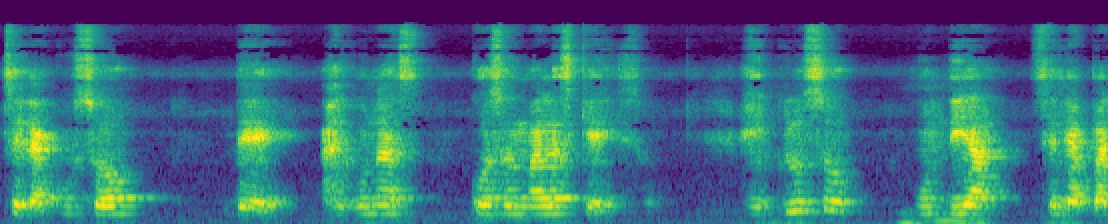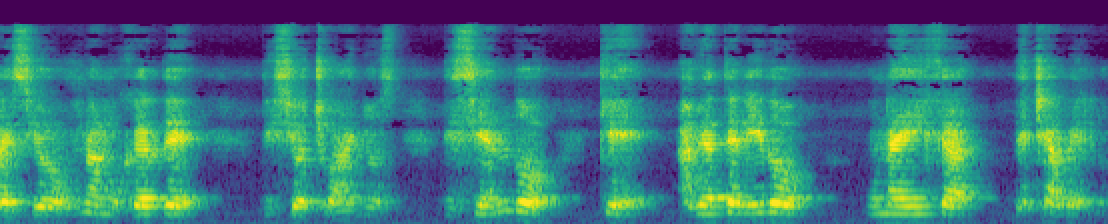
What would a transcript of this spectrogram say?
se le acusó de algunas cosas malas que hizo. E incluso un día se le apareció una mujer de 18 años diciendo que había tenido una hija de Chabelo.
